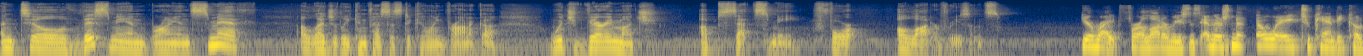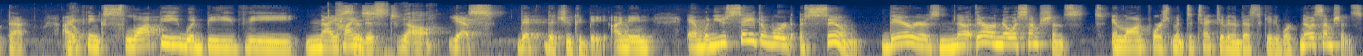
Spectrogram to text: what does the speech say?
until this man, Brian Smith, allegedly confesses to killing Veronica, which very much upsets me for a lot of reasons. You're right, for a lot of reasons. And there's no, no way to candy coat that. Nope. I think sloppy would be the nicest. Kindest, yeah. Yes, that, that you could be. I mean, and when you say the word assume, there is no there are no assumptions in law enforcement detective and investigative work. No assumptions.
